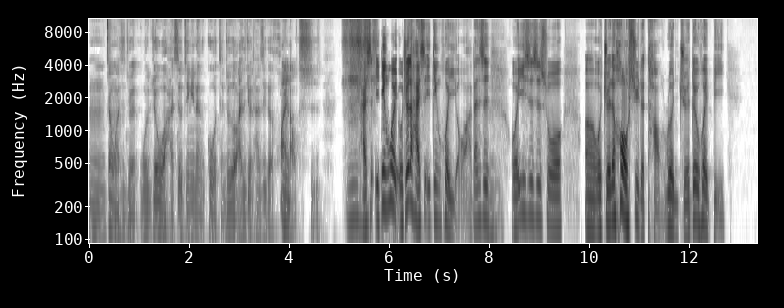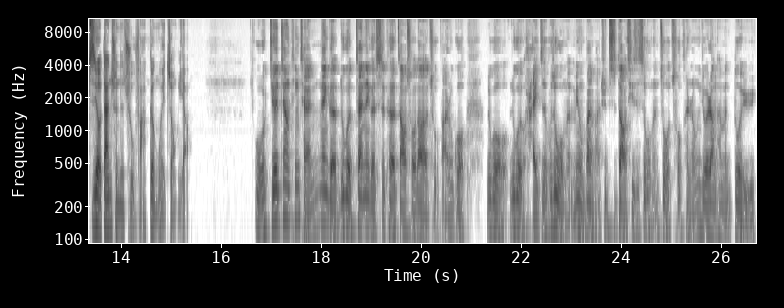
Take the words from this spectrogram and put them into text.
嗯，但我还是觉得，我觉得我还是有经历那个过程，就是我还是觉得他是一个坏老师。嗯，还是一定会，我觉得还是一定会有啊。但是我意思是说，呃，我觉得后续的讨论绝对会比只有单纯的处罚更为重要。我觉得这样听起来，那个如果在那个时刻遭受到的处罚，如果如果如果孩子或者我们没有办法去知道，其实是我们做错，很容易就会让他们对于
